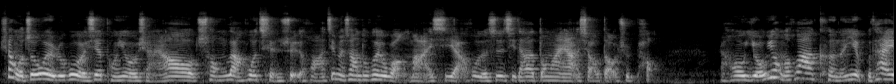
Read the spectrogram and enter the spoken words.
像我周围，如果有一些朋友想要冲浪或潜水的话，基本上都会往马来西亚或者是其他的东南亚小岛去跑。然后游泳的话，可能也不太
